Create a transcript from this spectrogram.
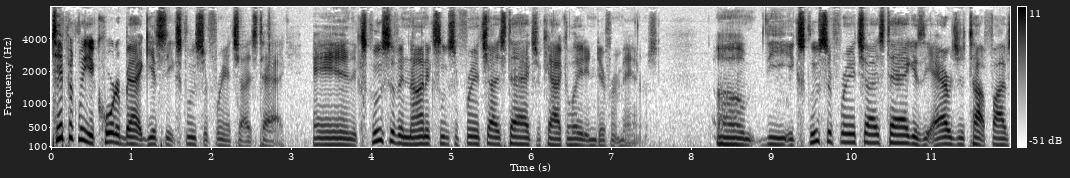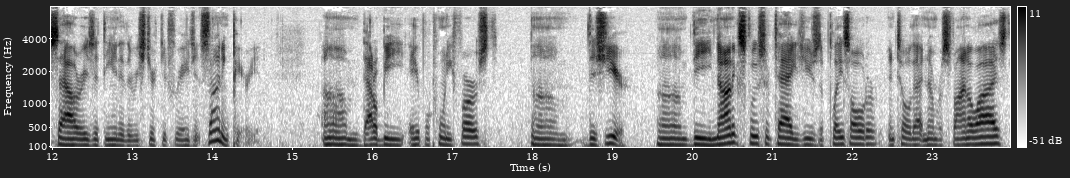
typically a quarterback gets the exclusive franchise tag, and exclusive and non-exclusive franchise tags are calculated in different manners. Um, the exclusive franchise tag is the average of top five salaries at the end of the restricted free agent signing period. Um, that'll be April 21st um, this year. Um, the non exclusive tag is used as a placeholder until that number is finalized,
